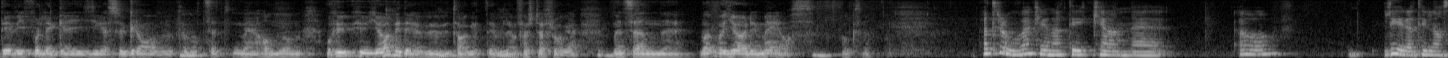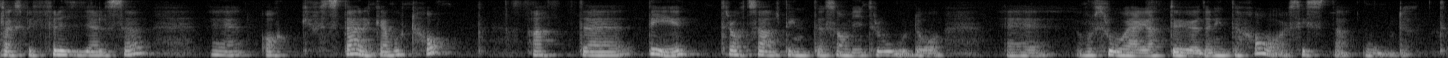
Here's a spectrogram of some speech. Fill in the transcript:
det vi får lägga i Jesu grav på något sätt med honom. Och hur, hur gör vi det överhuvudtaget? Det är väl en första fråga. Men sen, eh, vad, vad gör det med oss också? Jag tror verkligen att det kan eh, ja, leda till någon slags befrielse eh, Eh, och stärka vårt hopp att eh, det är trots allt inte som vi tror då eh, vår tro är ju att döden inte har sista ordet.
